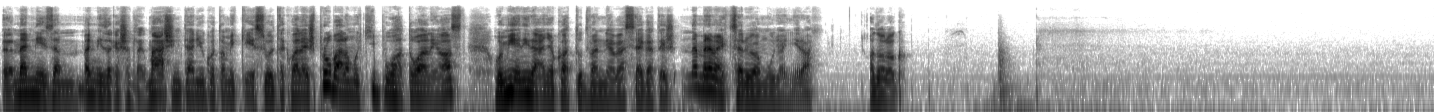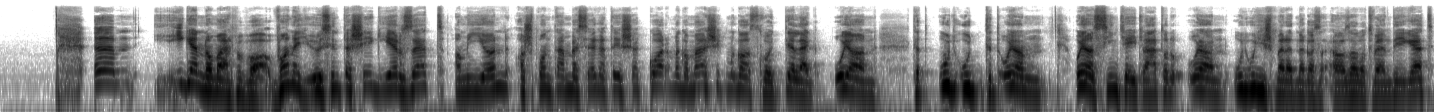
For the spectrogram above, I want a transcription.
megnézem, megnézek esetleg más interjúkat, amik készültek vele, és próbálom úgy kipuhatolni azt, hogy milyen irányokat tud venni a beszélgetés. Nem, nem egyszerű amúgy annyira a dolog. Igen, no már papa, van egy őszinteség érzet, ami jön a spontán beszélgetésekkor, meg a másik meg az, hogy tényleg olyan, tehát úgy, úgy tehát olyan, olyan szintjeit látod, olyan, úgy, úgy ismered meg az, az adott vendéget,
